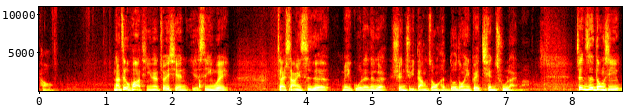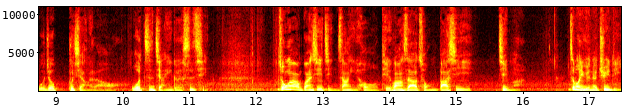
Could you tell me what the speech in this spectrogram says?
好，那这个话题呢，最先也是因为在上一次的美国的那个选举当中，很多东西被牵出来嘛。政治的东西我就不讲了哦，我只讲一个事情。中澳关系紧张以后，铁矿砂从巴西进嘛，这么远的距离，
